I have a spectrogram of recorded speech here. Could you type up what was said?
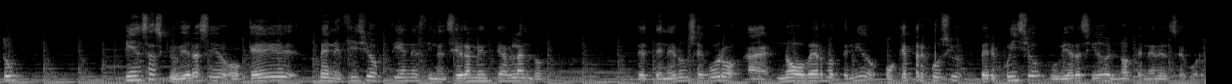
¿tú piensas que hubiera sido o qué beneficio obtienes financieramente hablando de tener un seguro a no haberlo tenido? ¿O qué perjuicio, perjuicio hubiera sido el no tener el seguro?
